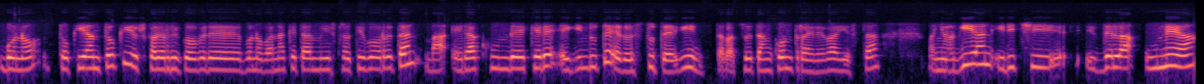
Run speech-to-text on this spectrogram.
bueno, tokian toki Euskal Herriko bere, bueno, banaketa administratibo horretan, ba, erakundeek ere egin dute edo ez dute egin, eta batzuetan kontra ere bai, ezta? Baina agian iritsi dela unea,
